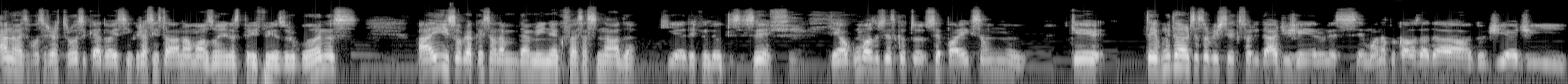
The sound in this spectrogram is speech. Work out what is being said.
Ah, não, essa você já trouxe, que é a do AI-5 já se instala na Amazônia e nas periferias urbanas. Aí, sobre a questão da, da menina que foi assassinada, que ia defender o TCC, Sim. tem algumas notícias que eu tô- separei que são. Porque teve muita notícia sobre sexualidade e gênero nessa semana por causa da, do dia de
